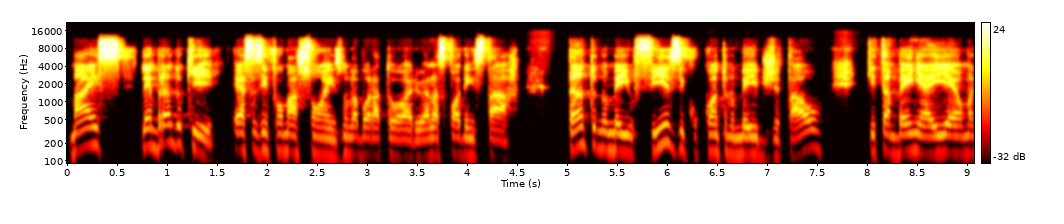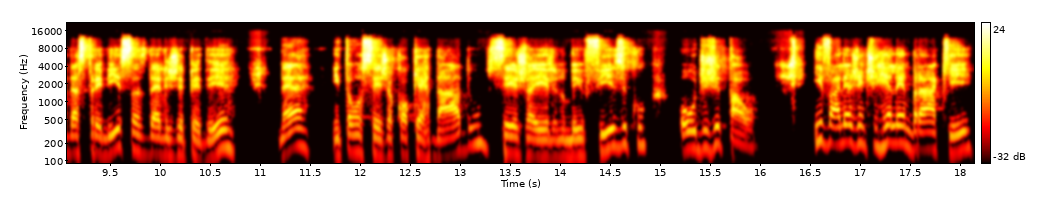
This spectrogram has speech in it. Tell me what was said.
Mas lembrando que essas informações no laboratório, elas podem estar tanto no meio físico quanto no meio digital, que também aí é uma das premissas da LGPD, né? Então, ou seja, qualquer dado, seja ele no meio físico ou digital. E vale a gente relembrar aqui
